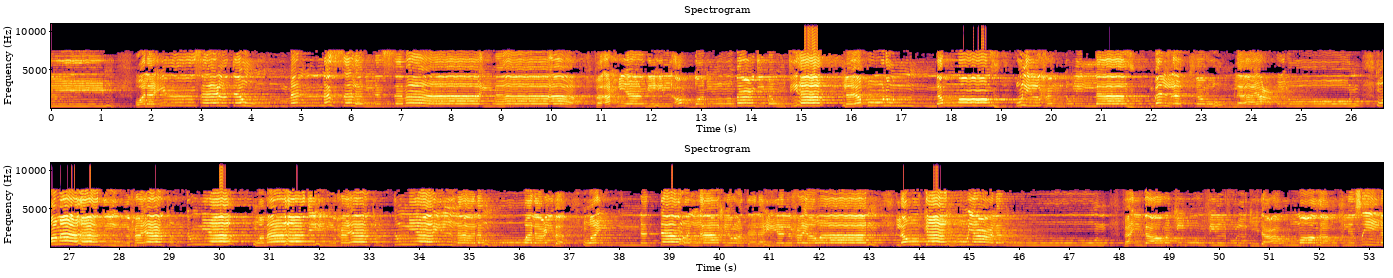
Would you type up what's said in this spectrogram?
لَيَقُولُنَّ اللَّهُ ۚ قُلِ الْحَمْدُ لِلَّهِ ۚ بَلْ أَكْثَرُهُمْ لَا يَعْقِلُونَ وَمَا هَٰذِهِ الْحَيَاةُ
